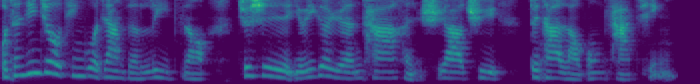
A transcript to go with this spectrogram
我曾经就听过这样子的例子哦，就是有一个人，她很需要去对她的老公查情，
